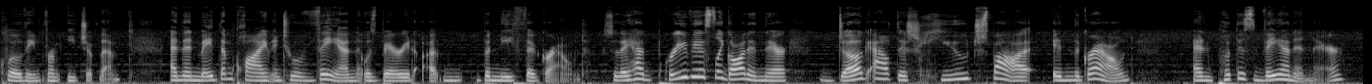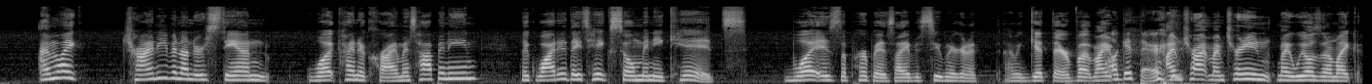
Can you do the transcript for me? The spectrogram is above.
clothing from each of them, and then made them climb into a van that was buried uh, beneath the ground. So they had previously gone in there, dug out this huge spot in the ground, and put this van in there. I'm like trying to even understand what kind of crime is happening. Like, why did they take so many kids? What is the purpose? I assume you're gonna, I mean, get there, but my I'll get there. I'm trying. I'm turning my wheels, and I'm like,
